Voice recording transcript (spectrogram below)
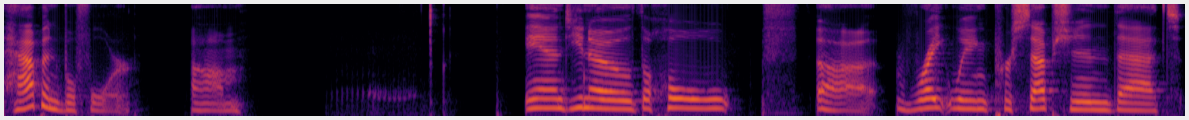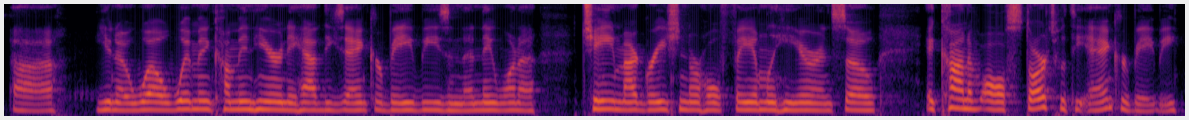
happened before. Um, and you know the whole uh, right wing perception that uh, you know, well, women come in here and they have these anchor babies and then they want to chain migration their whole family here. And so it kind of all starts with the anchor baby.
